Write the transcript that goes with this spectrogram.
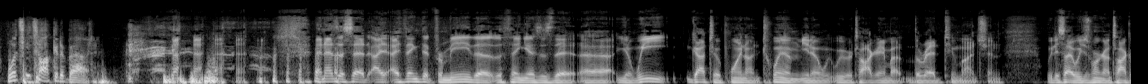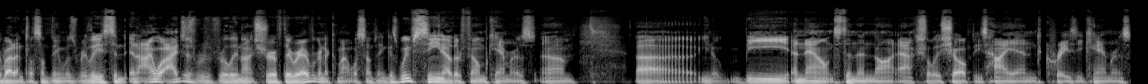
What's he talking about? and as I said, I, I, think that for me, the, the thing is, is that, uh, you know, we got to a point on TWIM, you know, we, we, were talking about the red too much and we decided we just weren't going to talk about it until something was released. And, and I, I just was really not sure if they were ever going to come out with something because we've seen other film cameras. Um, uh, you know, be announced and then not actually show up these high end crazy cameras.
